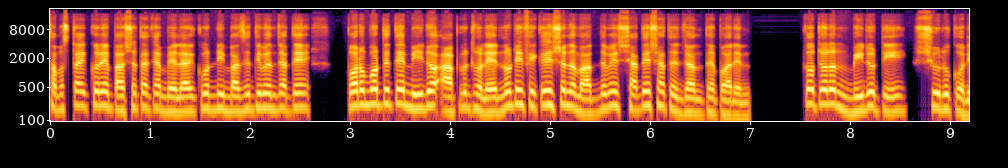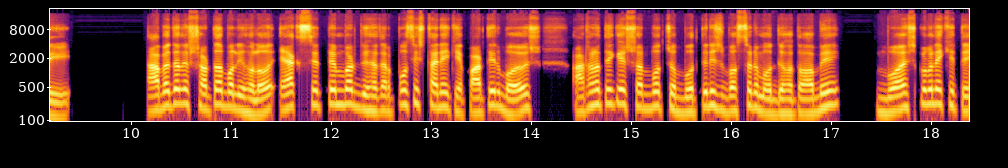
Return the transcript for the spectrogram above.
সাবস্ক্রাইব করে পাশে থাকা বেল আইকনটি বাজিয়ে দিবেন যাতে পরবর্তীতে ভিডিও আপলোড হলে নোটিফিকেশনের মাধ্যমে সাথে সাথে জানতে পারেন। তো চলুন ভিডিওটি শুরু করি। আবেদনের শর্তাবলী হলো এক সেপ্টেম্বর দুই হাজার পঁচিশ তারিখে প্রার্থীর বয়স আঠারো থেকে সর্বোচ্চ বত্রিশ বছরের মধ্যে হতে হবে। বয়স প্রমাণের ক্ষেত্রে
